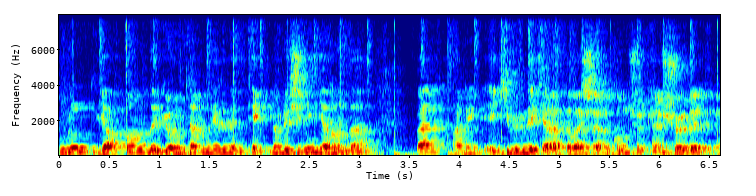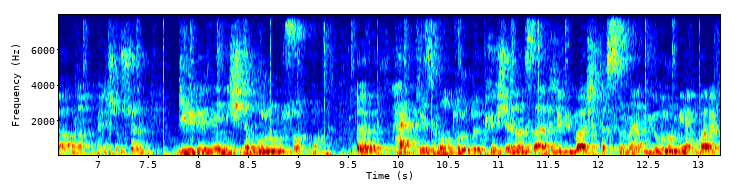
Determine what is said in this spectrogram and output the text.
bunun yapmanın da yöntemlerini teknolojinin yanında ben hani ekibimdeki arkadaşlarla konuşurken şöyle anlatmaya çalışıyorum. Birbirinin işine burnunu sokmak. Evet. Herkesin oturduğu köşeden sadece bir başkasına yorum yaparak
